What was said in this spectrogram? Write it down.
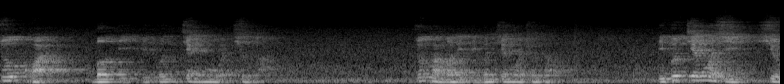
主权无伫日本政府的手头，主权无伫日本政府的手头，日本政府是受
